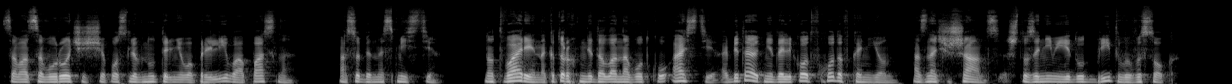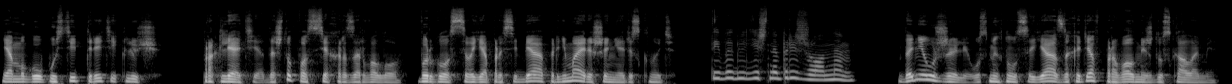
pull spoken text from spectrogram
Соваться в урочище после внутреннего прилива опасно. Особенно с Мисти. Но твари, на которых мне дала наводку Асти, обитают недалеко от входа в каньон, а значит шанс, что за ними идут бритвы, высок. Я могу упустить третий ключ. Проклятие, да чтоб вас всех разорвало. Выругалась своя про себя, принимая решение рискнуть. Ты выглядишь напряженным. Да неужели, усмехнулся я, заходя в провал между скалами.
